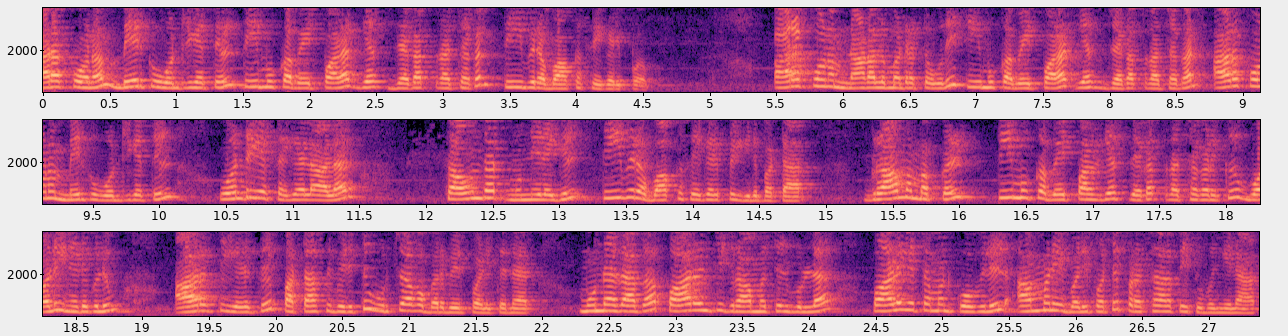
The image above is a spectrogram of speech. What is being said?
அரக்கோணம் மேற்கு ஒன்றியத்தில் திமுக வேட்பாளர் எஸ். ஜெகத் ரட்சகன் தீவிர வாக்கு சேகரிப்பு. அரக்கோணம் நாடாளுமன்ற தொகுதி திமுக வேட்பாளர் எஸ். ஜெகத் ரட்சகன் அரக்கோணம் மேற்கு ஒன்றியத்தில் ஒன்றிய செயலாளர் சவுந்தர் முன்னிலையில் தீவிர வாக்கு சேகரிப்பில் ஈடுபட்டார். கிராம மக்கள் திமுக வேட்பாளர் எஸ். ஜெகத் ரட்சகனுக்கு வழி நெடுகிலும் ஆரத்தி எடுத்து பட்டாசு வெடித்து உற்சாக வரவேற்பு அளித்தனர். முன்னதாக பாரஞ்சி கிராமத்தில் உள்ள பாளையத்தம்மன் கோவிலில் அம்மனை வழிபட்டு பிரச்சாரத்தை துவங்கினார்.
